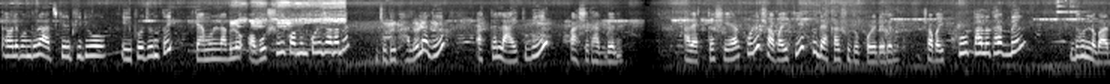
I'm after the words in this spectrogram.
তাহলে বন্ধুরা, আজকের ভিডিও এই পর্যন্তই। কেমন লাগল অবশ্যই কমেন্ট করে জানাবেন। যদি ভালো লাগে, একটা লাইক দিয়ে পাশে থাকবেন। আর একটা শেয়ার করে সবাইকে একটু দেখার সুযোগ করে দেবেন। সবাই খুব ভালো থাকবেন। ধন্যবাদ।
